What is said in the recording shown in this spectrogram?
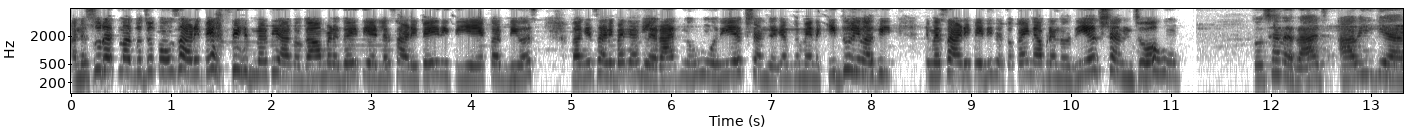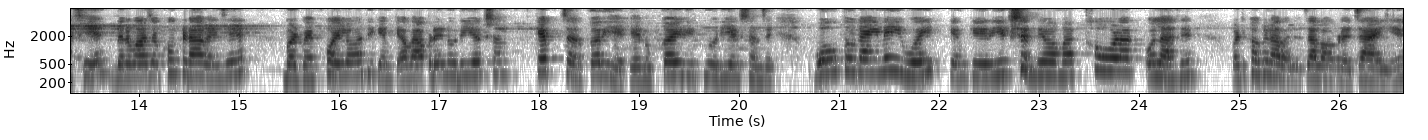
અને સુરતમાં તો જો કહું સાડી પહેરતી જ નથી, આ તો ગામડે ગઈ હતી એટલે સાડી પહેરી હતી એક જ દિવસ. બાકી સાડી પહેરી એટલે રાતનું હું રિએક્શન છે, કેમ કે મેં કીધું નથી કે મેં સાડી પહેરી છે, તો કઈ આપણે એનું રિએક્શન જોવું તો છે ને રાજ આવી ગયા છે, દરવાજો ખખડાવે છે બટ મેં ખોયલો નથી, કેમ કે હવે આપણે એનું રિએક્શન કેપ્ચર કરીએ કે એનું કઈ રીતનું રિએક્શન છે. બહુ તો કાંઈ નહીં હોય, કેમ કે રિએક્શન દેવામાં થોડાક ઓલા છે બટ ખખડાવે છે. ચાલો આપણે જઈએ.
